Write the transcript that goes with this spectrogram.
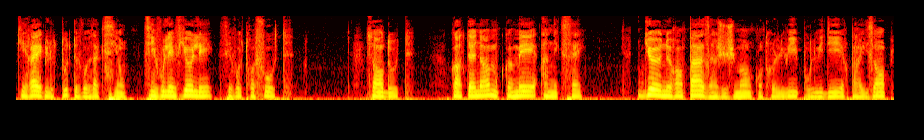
qui règlent toutes vos actions. Si vous les violez, c'est votre faute. Sans doute, quand un homme commet un excès, Dieu ne rend pas un jugement contre lui pour lui dire, par exemple,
